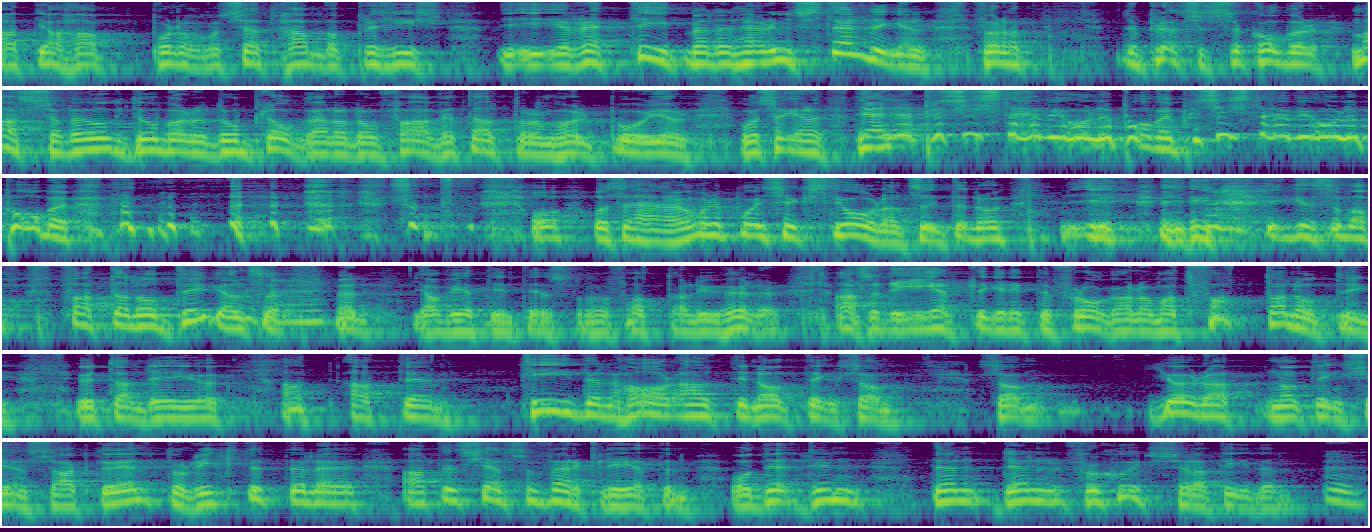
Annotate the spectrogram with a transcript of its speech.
att jag har på något sätt hamnat precis i, i rätt tid med den här utställningen. För att det plötsligt så kommer massor med ungdomar och de plågar och de fan vet allt vad de höll på och gör och säger att det är precis det här vi håller på med, precis det här vi håller på med. och, och, så här har jag hållit på i 60 år, alltså inte någon, ingen som har fattat någonting alltså. Men jag vet inte ens om de fattar nu heller. Alltså det är egentligen inte frågan om att fatta någonting utan det är ju att, att eh, tiden har alltid någonting som, som gör att någonting känns aktuellt och riktigt eller att det känns som verkligheten. Och den, den, den, den förskjuts hela tiden. Mm.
